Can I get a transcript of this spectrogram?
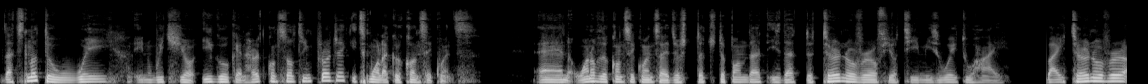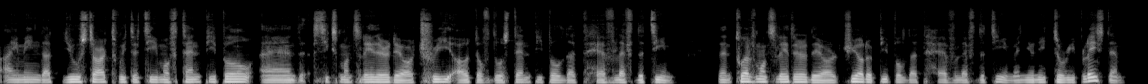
that's not a way in which your ego can hurt consulting project. It's more like a consequence and one of the consequences I just touched upon that is that the turnover of your team is way too high. By turnover, I mean that you start with a team of 10 people and six months later, there are three out of those 10 people that have left the team. Then 12 months later, there are three other people that have left the team and you need to replace them.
